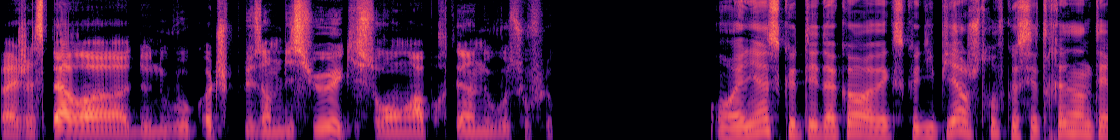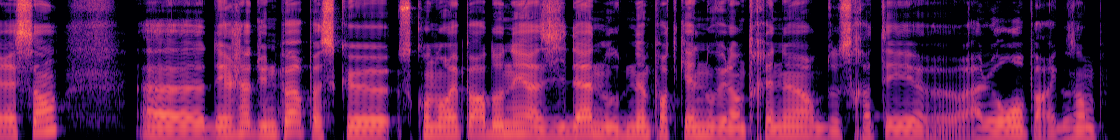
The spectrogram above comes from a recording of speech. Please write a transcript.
bah, j'espère, de nouveaux coachs plus ambitieux et qui sauront apporter un nouveau souffle. Aurélien, est-ce que tu es d'accord avec ce que dit Pierre? Je trouve que c'est très intéressant. Déjà, d'une part, parce que ce qu'on aurait pardonné à Zidane ou n'importe quel nouvel entraîneur de se rater à l'euro, par exemple,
